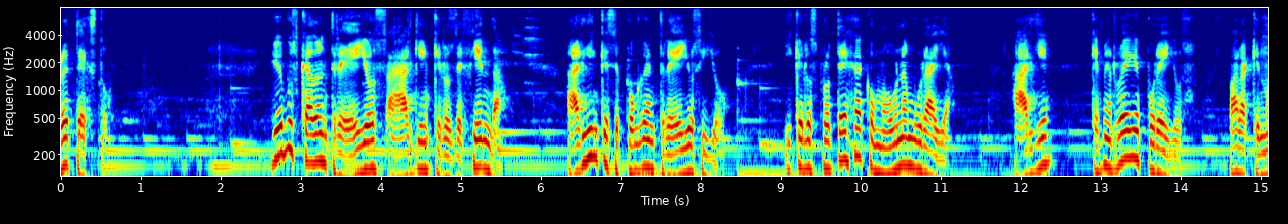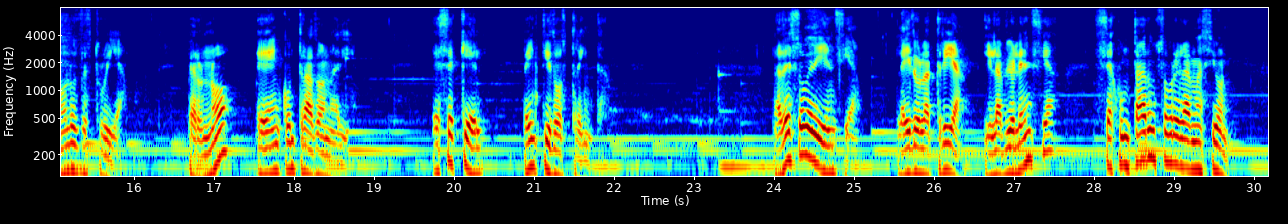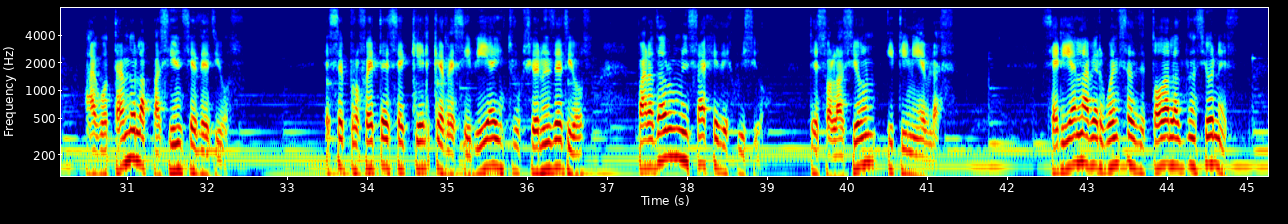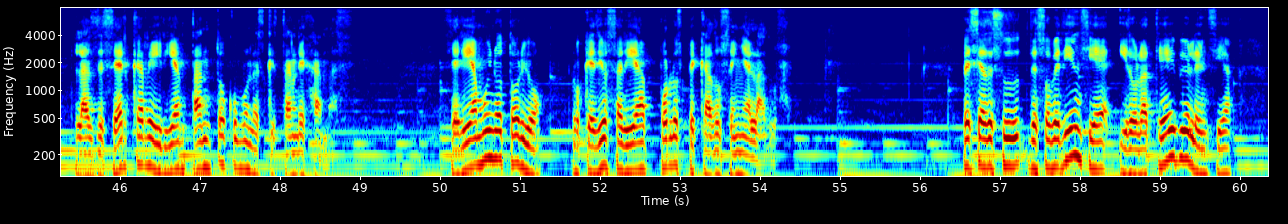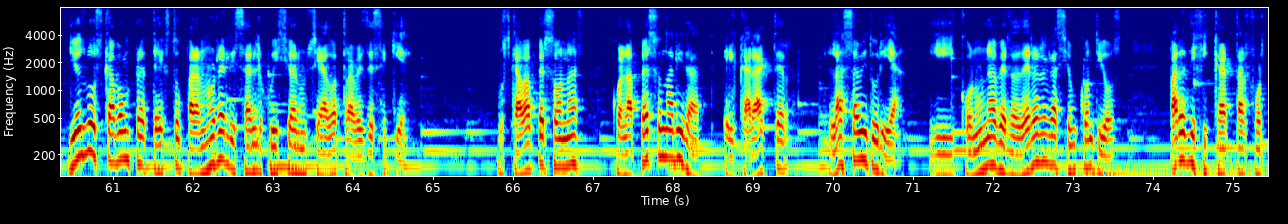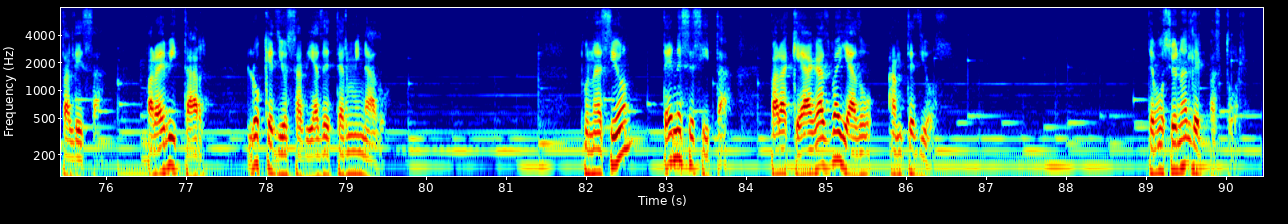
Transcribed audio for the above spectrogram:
Pretexto. Yo he buscado entre ellos a alguien que los defienda, a alguien que se ponga entre ellos y yo, y que los proteja como una muralla, a alguien que me ruegue por ellos para que no los destruya. Pero no he encontrado a nadie. Ezequiel 22:30 La desobediencia, la idolatría y la violencia se juntaron sobre la nación, agotando la paciencia de Dios. Es el profeta Ezequiel que recibía instrucciones de Dios para dar un mensaje de juicio, desolación y tinieblas. Serían la vergüenza de todas las naciones, las de cerca reirían tanto como las que están lejanas. Sería muy notorio lo que Dios haría por los pecados señalados. Pese a su desobediencia, idolatría y violencia, Dios buscaba un pretexto para no realizar el juicio anunciado a través de Ezequiel. Buscaba personas con la personalidad, el carácter, la sabiduría y con una verdadera relación con Dios para edificar tal fortaleza, para evitar lo que Dios había determinado. Tu nación te necesita para que hagas vallado ante Dios. Devocional del Pastor.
